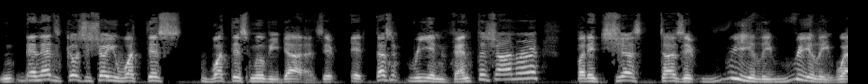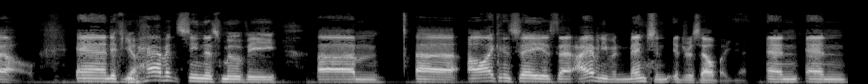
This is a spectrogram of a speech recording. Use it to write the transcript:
and that goes to show you what this what this movie does. It it doesn't reinvent the genre, but it just does it really really well. And if you Yeah. haven't seen this movie, um, uh, all I can say is that I haven't even mentioned Idris Elba yet, and and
